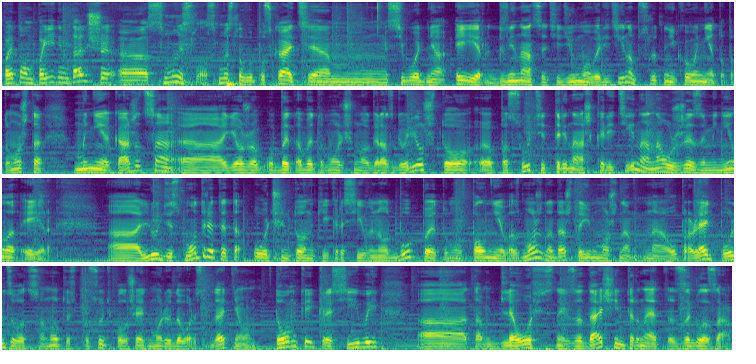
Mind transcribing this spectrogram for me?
поэтому поедем дальше. Смысла, смысла выпускать эм, сегодня Air 12-дюймовый ретин абсолютно никого нету, потому что мне кажется, я уже об, об этом очень много раз говорил, что э, по сути тренажка ретина, она уже заменила Air. А, люди смотрят, это очень тонкий и красивый ноутбук, поэтому вполне возможно, да, что им можно а, управлять, пользоваться, ну, то есть, по сути, получать море удовольствия, да, от него. Тонкий, красивый, а, там, для офисных задач интернета за глаза.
